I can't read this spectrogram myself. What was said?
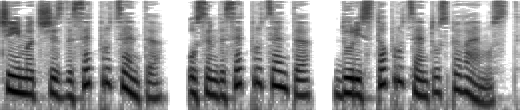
че имат 60%, 80%, дори 100% успеваемост.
